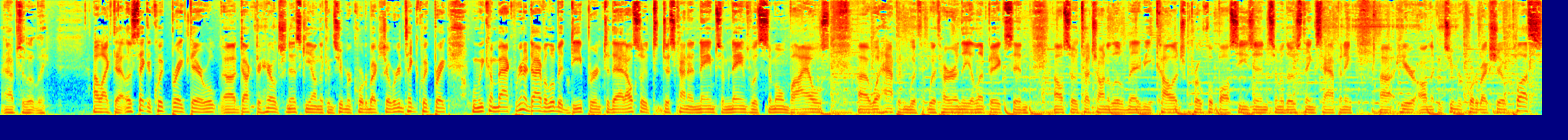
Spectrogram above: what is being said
absolutely. I like that. Let's take a quick break there. Uh, Dr. Harold Shinitzky on the Consumer Quarterback Show. We're going to take a quick break. When we come back, we're going to dive a little bit deeper into that. Also, just kind of name some names with Simone Biles, uh, what happened with, with her in the Olympics, and also touch on a little maybe college pro football season, some of those things happening uh, here on the Consumer Quarterback Show. Plus,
